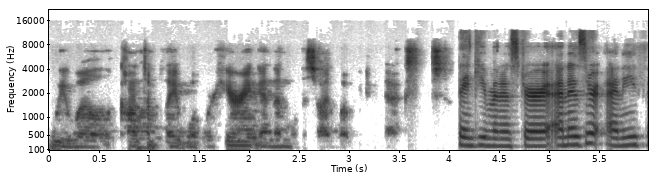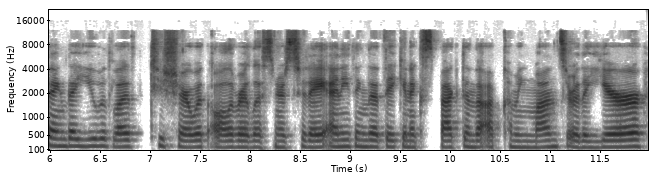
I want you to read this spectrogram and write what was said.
we will contemplate what we're hearing, and then we'll decide what we do next. Thank you, Minister. And is there anything that you would like to share with all of our listeners today? Anything that they can expect in the upcoming months or the year,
